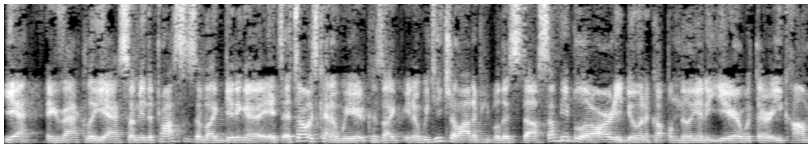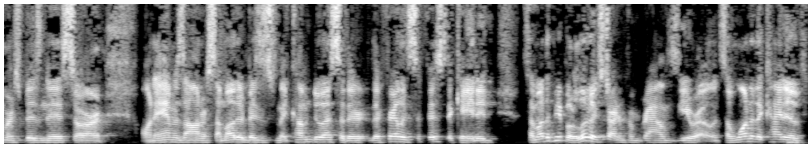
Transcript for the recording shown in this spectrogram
Yeah, exactly. Yeah. So I mean, the process of like getting a, it's, it's always kind of weird because like, you know, we teach a lot of people this stuff. Some people are already doing a couple million a year with their e-commerce business or on Amazon or some other business when they come to us. So they're, they're fairly sophisticated. Some other people are literally starting from ground zero. And so one of the kind of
